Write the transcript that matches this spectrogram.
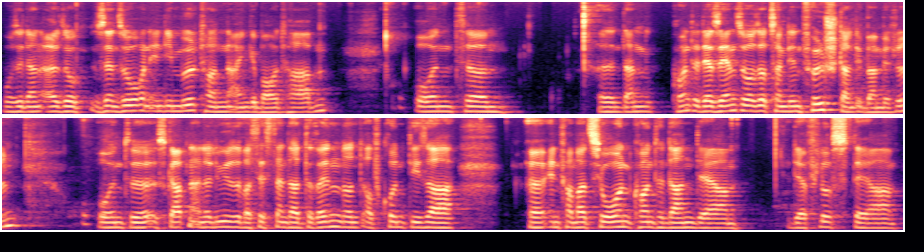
wo sie dann also Sensoren in die Mülltonnen eingebaut haben. Und ähm, äh, dann konnte der Sensor sozusagen den Füllstand übermitteln. Und äh, es gab eine Analyse, was ist denn da drin? Und aufgrund dieser äh, Information konnte dann der, der Fluss der,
